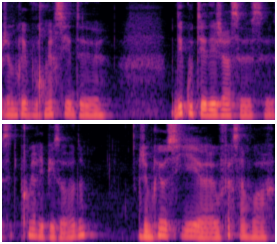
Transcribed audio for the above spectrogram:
j'aimerais vous remercier de d'écouter déjà ce, premier épisode. J'aimerais aussi euh, vous faire savoir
